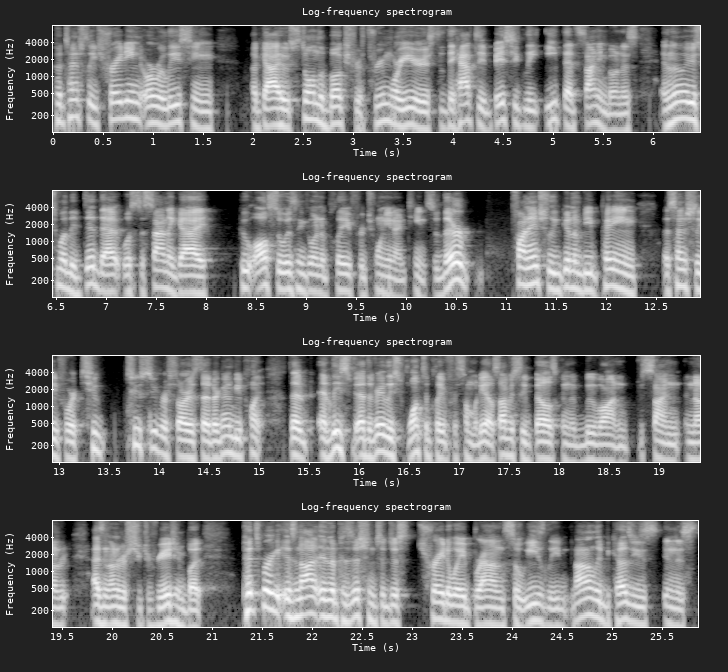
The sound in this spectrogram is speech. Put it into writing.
potentially trading or releasing a guy who's still in the books for three more years. That they have to basically eat that signing bonus. And the only reason why they did that was to sign a guy who also isn't going to play for 2019. So they're financially going to be paying essentially for two two superstars that are going to be playing that at least at the very least want to play for somebody else. Obviously, Bell's going to move on, sign another as an unrestricted free agent, but Pittsburgh is not in a position to just trade away Brown so easily, not only because he's in his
